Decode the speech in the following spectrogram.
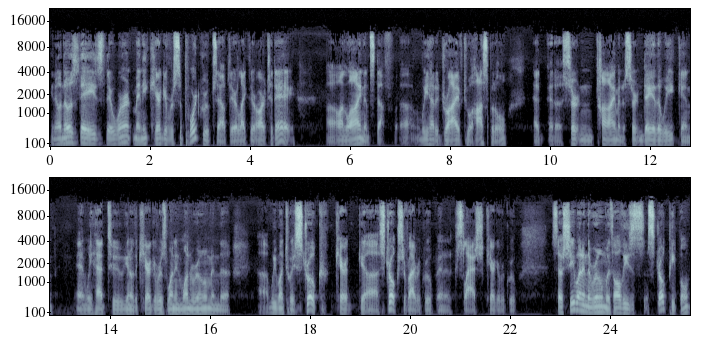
You know, in those days, there weren't many caregiver support groups out there like there are today, uh, online and stuff. Uh, we had to drive to a hospital at, at a certain time and a certain day of the week, and and we had to, you know, the caregivers went in one room, and the uh, we went to a stroke care uh, stroke survivor group and a slash caregiver group. So she went in the room with all these stroke people,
